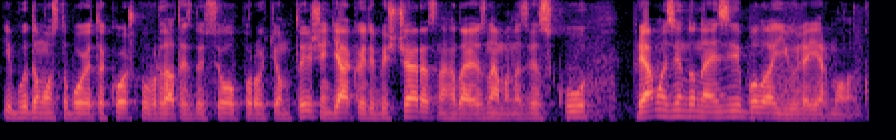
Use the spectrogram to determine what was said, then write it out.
і будемо з тобою також повертатись до цього протягом тижня. Дякую тобі ще раз. Нагадаю, з нами на зв'язку прямо з Індонезії була Юлія Ярмоленко.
